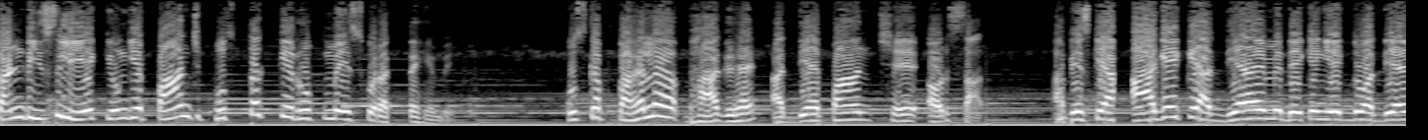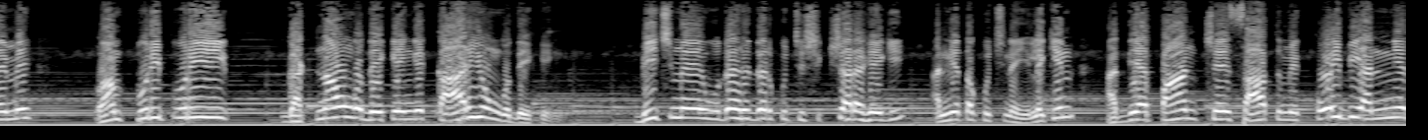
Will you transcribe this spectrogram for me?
खंड इसलिए क्योंकि ये पाँच पुस्तक के रूप में इसको रखते हैं वे। उसका पहला भाग है अध्याय पाँच, छह और सात। आप इसके आगे के अध्याय में देखेंगे, एक दो अध्याय में हम पूरी पूरी घटनाओं को देखेंगे, कार्यों को देखेंगे। बीच में उधर उधर कुछ शिक्षा रहेगी, अन्य तो कुछ नहीं। लेकिन अध्याय पाँच, छह, सात में कोई भी अन्य,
